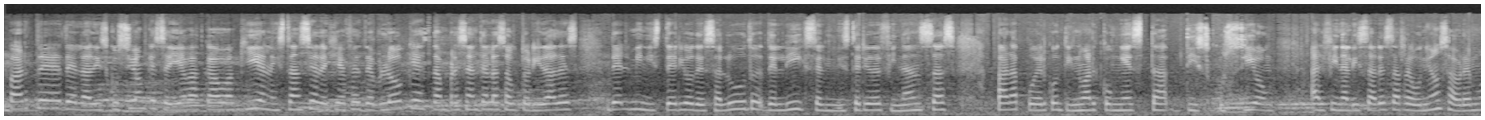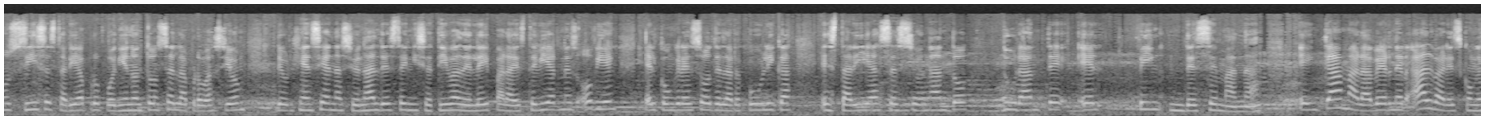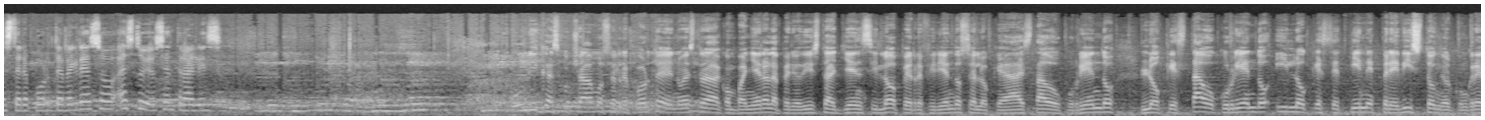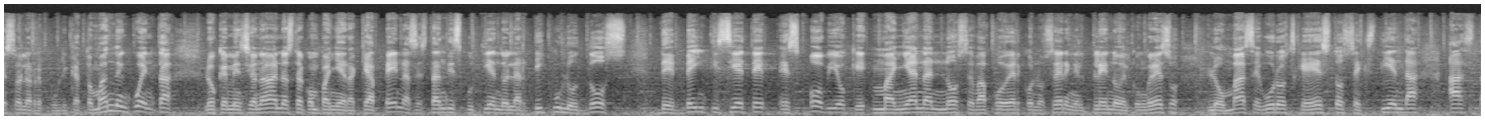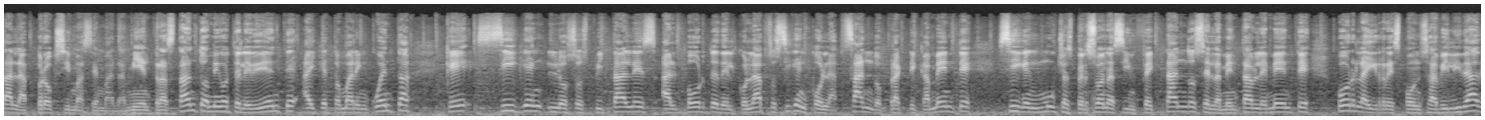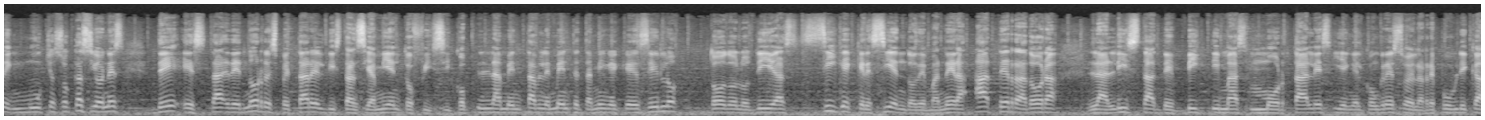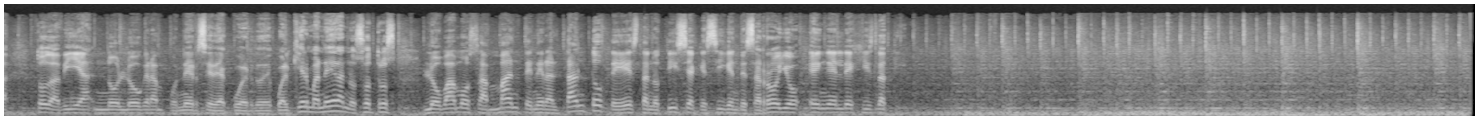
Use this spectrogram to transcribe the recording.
parte de la discusión que se lleva a cabo aquí en la instancia de jefes de bloque. Están presentes las autoridades del Ministerio de Salud, del IX, del Ministerio de Finanzas, para poder continuar con esta discusión. Al finalizar esta reunión sabremos si se estaría proponiendo entonces la aprobación de urgencia nacional de esta iniciativa de ley para este viernes o bien el Congreso de la República estaría sesionando durante el fin de semana. En cámara, Werner Álvarez con este reporte. Regreso a Estudios Centrales. Pública, escuchábamos el reporte de nuestra compañera, la periodista Jensi López, refiriéndose a lo que ha estado ocurriendo, lo que está ocurriendo y lo que se tiene previsto en el Congreso de la República. Tomando en cuenta lo que mencionaba nuestra compañera, que apenas están discutiendo el artículo 2 de 27, es obvio que mañana no se va a poder conocer en el Pleno del Congreso. Lo más seguro es que esto se extienda hasta la próxima semana. Mientras tanto, amigo televidente, hay que tomar en cuenta que siguen los hospitales al borde del colapso, siguen colapsando prácticamente, siguen muchas personas infectándose lamentablemente por la irresponsabilidad en muchas ocasiones de, de no respetar el distanciamiento físico. Lamentablemente también hay que decirlo, todos los días sigue creciendo de manera aterradora la lista de víctimas mortales y en el Congreso de la República todavía no logran ponerse de acuerdo. De cualquier manera, nosotros lo vamos a mantener al tanto de esta noticia que sigue en desarrollo en el legislativo.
